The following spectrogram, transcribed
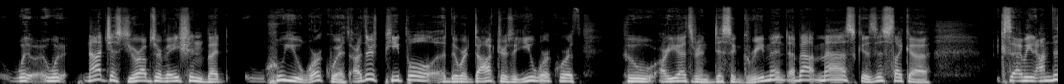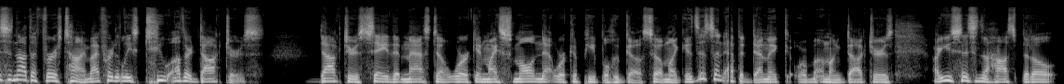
w- w- not just your observation, but who you work with. Are there people, there were doctors that you work with who are you guys in disagreement about masks? Is this like a, because I mean, I'm, this is not the first time. I've heard at least two other doctors doctors say that masks don't work in my small network of people who go. So I'm like, is this an epidemic or among doctors? Are you sensing the hospital,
